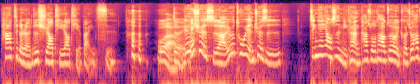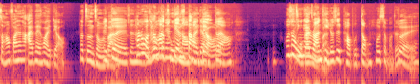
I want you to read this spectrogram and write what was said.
他这个人就是需要提到铁板一次，哇！对，因为确实啦，因为拖延确实，今天要是你看他说他最后一刻，就他早上发现他 iPad 坏掉，那真的怎么办？对，真的。他如果他那个图就是当掉了，对啊，或是今天软体就是跑不动或什么的，对。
